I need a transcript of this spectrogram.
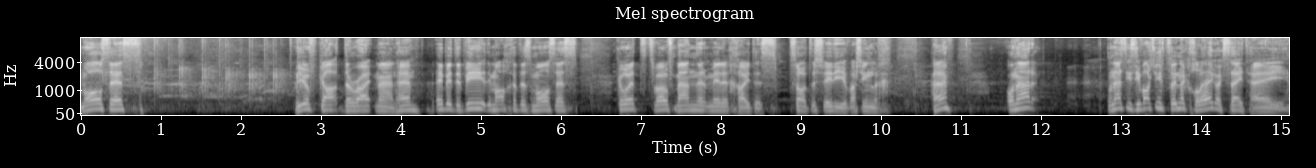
Moses. You've got the right man. He? Ich bin dabei, die machen das, Moses. Gut, zwölf Männer, wir können das. So, das ist ihre wahrscheinlich. He? Und er, und dann sind sie wahrscheinlich zu ihren Kollegen und gesagt, hey,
